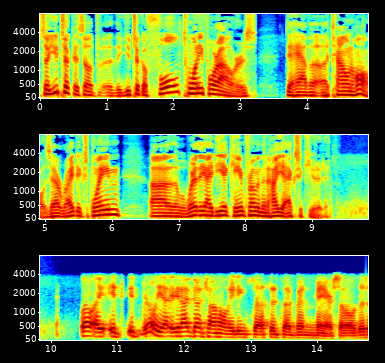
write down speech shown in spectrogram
So, you took us a you took a full twenty four hours to have a, a town hall. Is that right? Explain uh, where the idea came from, and then how you executed it. Well, I, it it really. I mean, I've done town hall meetings uh, since I've been mayor. So this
